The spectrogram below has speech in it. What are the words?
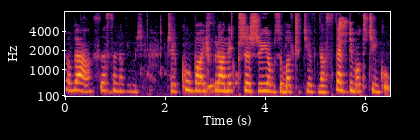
Dobra, zastanowimy się, czy Kuba i Franek przeżyją. Zobaczycie w następnym odcinku.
